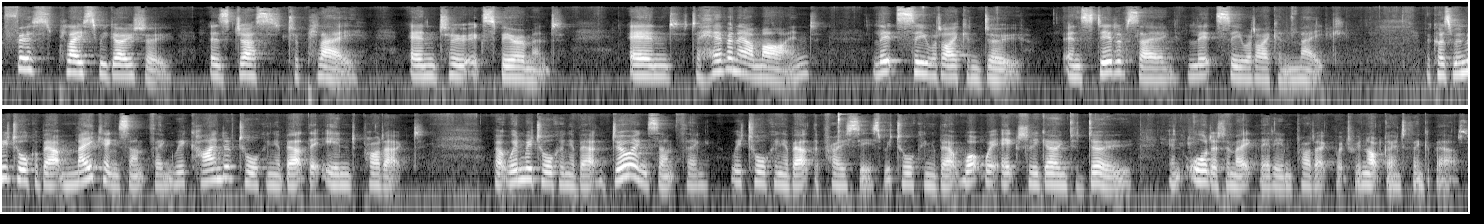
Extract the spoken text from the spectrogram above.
first place we go to is just to play and to experiment and to have in our mind, let's see what I can do, instead of saying, let's see what I can make. Because when we talk about making something, we're kind of talking about the end product. But when we're talking about doing something, we're talking about the process. We're talking about what we're actually going to do in order to make that end product, which we're not going to think about.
